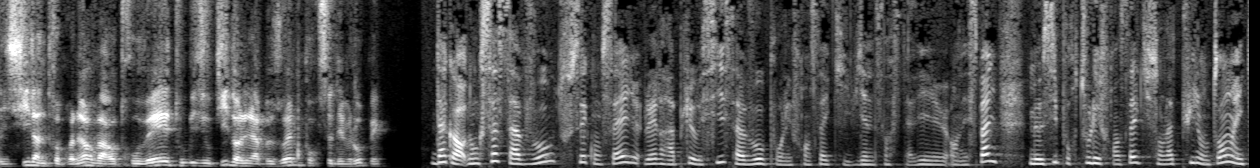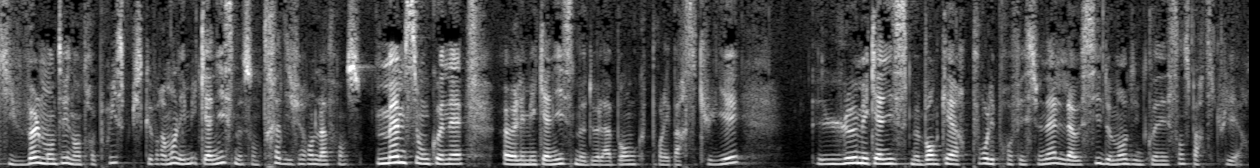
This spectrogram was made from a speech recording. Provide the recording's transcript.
ici, l'entrepreneur va retrouver tous les outils dont il a besoin pour se développer. D'accord, donc ça, ça vaut, tous ces conseils, je voulais le rappeler aussi, ça vaut pour les Français qui viennent s'installer euh, en Espagne, mais aussi pour tous les Français qui sont là depuis longtemps et qui veulent monter une entreprise, puisque vraiment les mécanismes sont très différents de la France. Même si on connaît euh, les mécanismes de la banque pour les particuliers, le mécanisme bancaire pour les professionnels, là aussi, demande une connaissance particulière.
